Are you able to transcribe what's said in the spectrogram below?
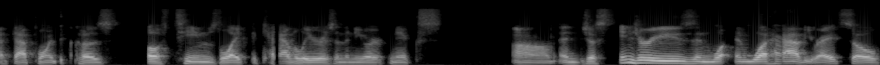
at that point because of teams like the Cavaliers and the New York Knicks, um, and just injuries and what and what have you, right? So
